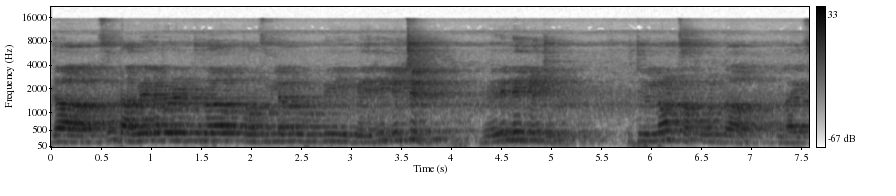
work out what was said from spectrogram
the food available to the trophic level would be very little very negligible. It will not support the life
